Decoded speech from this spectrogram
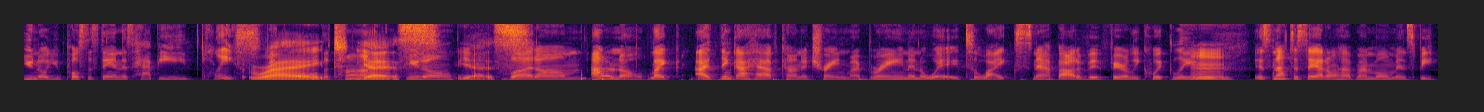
you know, you're supposed to stay in this happy place like, right all the time. yes You know? yes But um, I don't know. Like, I think I have kind of trained my brain in a way to like snap out of it fairly quickly. Hmm. It's not to say I don't have my moments, be,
